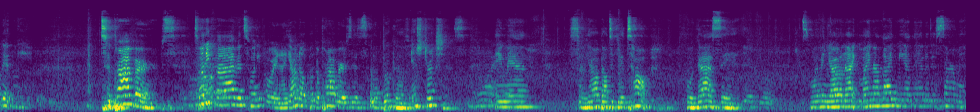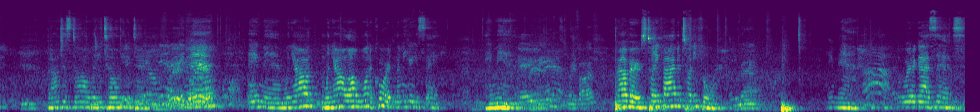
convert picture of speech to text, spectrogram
with me to Proverbs 25 and 24. Now, y'all know book of Proverbs is a book of instructions. Amen. So y'all about to get taught what God said. Some women, y'all not, might not like me at the end of this sermon, but I'm just doing what he told me to do. Amen. Amen. When y'all when y'all all one accord, let me hear you say, Amen. Amen. 25. Proverbs 25 and 24. Amen. Amen. The Word of God says,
